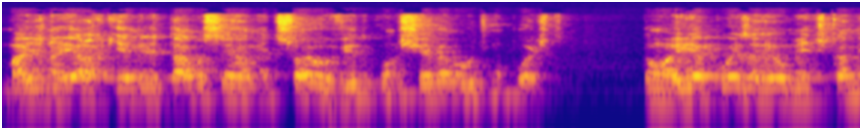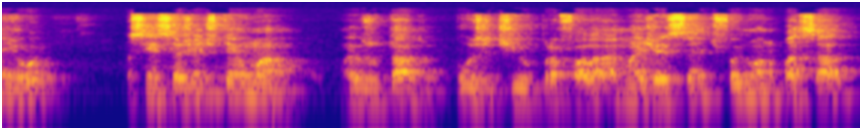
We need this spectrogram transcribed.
mas na hierarquia militar você realmente só é ouvido quando chega no último posto. Então aí a coisa realmente caminhou. Assim, se a gente tem uma, um resultado positivo para falar, mais recente foi no ano passado,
